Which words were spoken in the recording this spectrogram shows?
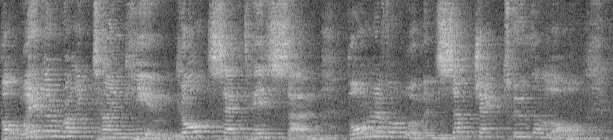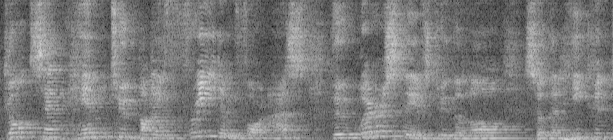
But when the right time came, God sent his son, born of a woman, subject to the law. God sent him to buy freedom for us who were slaves to the law, so that he could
